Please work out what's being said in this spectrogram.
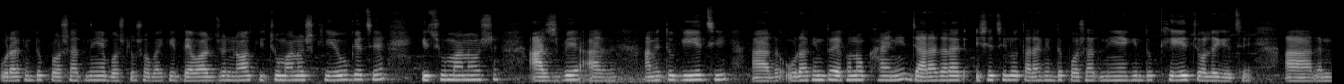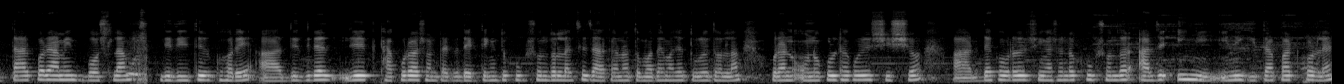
ওরা কিন্তু প্রসাদ নিয়ে বসল সবাইকে দেওয়ার জন্য। কিছু মানুষ খেয়েও গেছে, কিছু মানুষ আসবে। আর আমি তো গিয়েছি। আর ওরা কিন্তু এখনও খায়নি। যারা যারা এসেছিল তারা কিন্তু প্রসাদ নিয়ে কিন্তু খেয়ে চলে গেছে। আর তারপরে আমি বসলাম দিদিদের ঘরে। আর দিদিরা যে ঠাকুর আসনটা এটা দেখতে কিন্তু খুব সুন্দর লাগছে। যার কারণে তোমাদের মাঝে তুলে ধরলাম। ওরা অনুকূল ঠাকুরের শিষ্য। আর দেখো ওরা সিংহাসনটা খুব সুন্দর। আর যে ইনি ইনি গীতা পাঠ করলেন,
